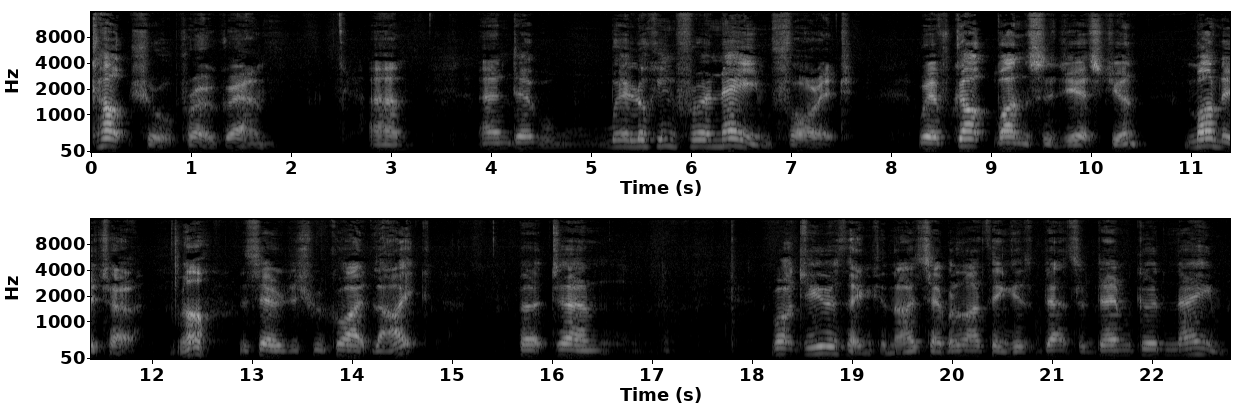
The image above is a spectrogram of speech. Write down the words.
cultural program, um, and uh, we're looking for a name for it. we've got one suggestion monitor. Oh, The series which we quite like. But um, what do you think? And I said, well, I think it's, that's a damn good name.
